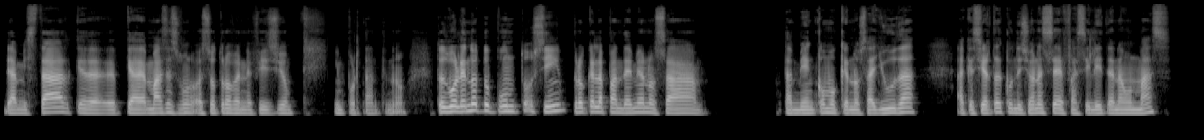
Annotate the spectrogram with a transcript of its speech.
de amistad, que, que además es, es, otro beneficio importante, ¿no? Entonces, volviendo a tu punto, sí, creo que la pandemia nos ha también como que nos ayuda a que ciertas condiciones se faciliten aún más.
